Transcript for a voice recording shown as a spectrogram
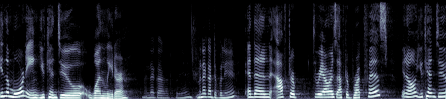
in the morning, you can do one liter. မနေ့ကတပလင်းမနေ့ကတပလင်း And then after three hours after breakfast, you know, you can do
